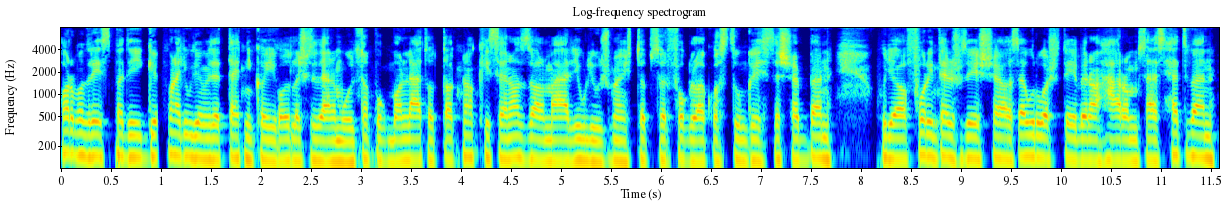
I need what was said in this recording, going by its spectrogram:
Harmadrészt pedig van egy úgynevezett technikai oldal is az elmúlt napokban látottaknak, hiszen azzal már júliusban is többször foglalkoztunk részletesebben, hogy a forint erősödése az euró esetében a 370,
